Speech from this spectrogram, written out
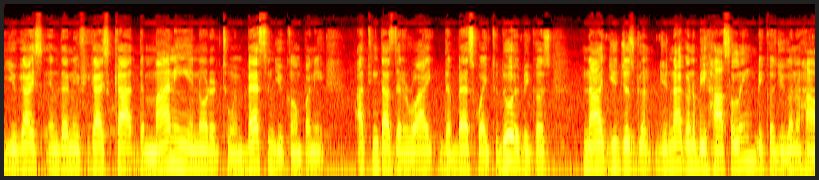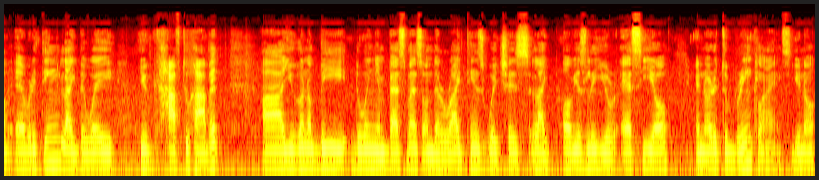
you guys and then if you guys got the money in order to invest in your company i think that's the right the best way to do it because now you're just gonna you're not gonna be hustling because you're gonna have everything like the way you have to have it. Uh, you're gonna be doing investments on the right things which is like obviously your seo in order to bring clients you know?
